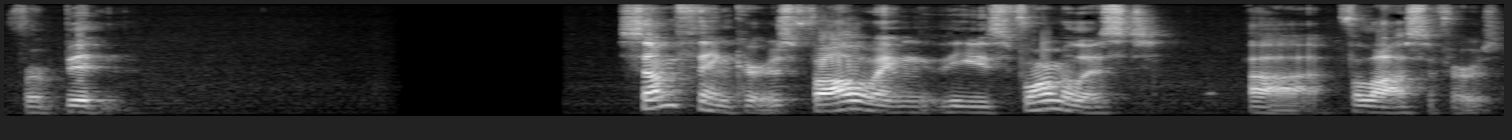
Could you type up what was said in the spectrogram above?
forbidden. Some thinkers, following these formalist uh, philosophers,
